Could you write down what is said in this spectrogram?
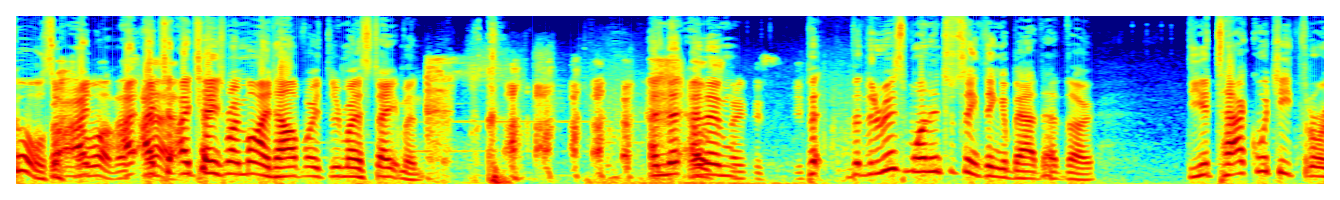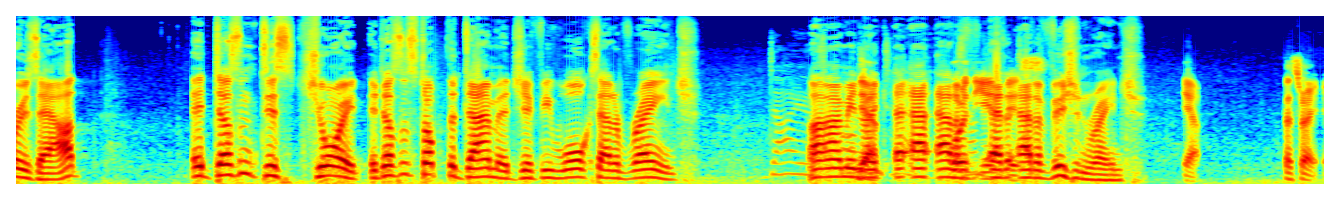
cool. So oh, I, Well, I, I, ch- I changed my mind halfway through my statement. and then, and then funny to see. but but there is one interesting thing about that though. The attack which he throws out, it doesn't disjoint. It doesn't stop the damage if he walks out of range. I mean, Yeah. like at, out Or of the at, invis. at a vision range. Yeah, that's right.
